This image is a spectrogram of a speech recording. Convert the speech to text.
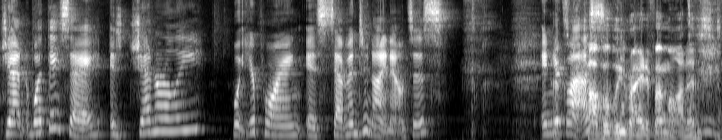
gen- what they say is generally what you're pouring is seven to nine ounces in your glass, probably right if I'm honest.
